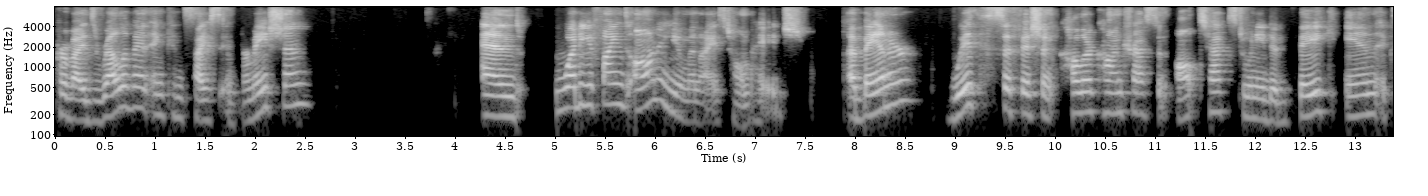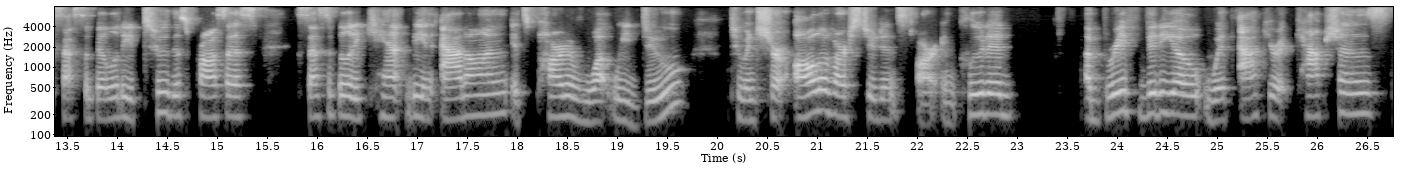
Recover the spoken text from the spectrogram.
provides relevant and concise information. And what do you find on a humanized homepage? A banner with sufficient color contrast and alt text. We need to bake in accessibility to this process. Accessibility can't be an add on, it's part of what we do to ensure all of our students are included. A brief video with accurate captions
